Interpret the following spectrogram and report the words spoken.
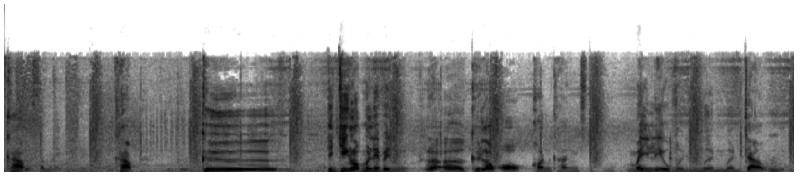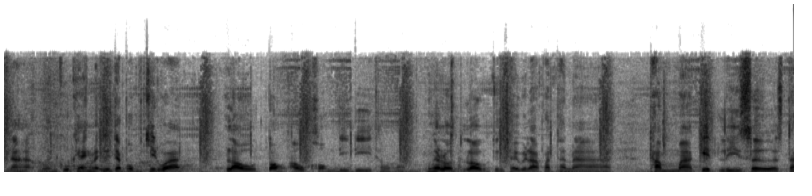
ะะครับในสมัยนี้ครับ คือ จริงๆ เราไม่ได้เป็นเออคือเราออกค่อนข้างไม่เร็วเหมือนเหมือนเหมือนเจ้าอื่นนะฮะเหมือนคู่แข่งรายอื่น แต่ผมคิดว่าเราต้องเอาของดีๆ เท่านั้นงั้นเราเราถึงใช้เวลาพัฒนาทำมาเก็ตรีเสิร์ชท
